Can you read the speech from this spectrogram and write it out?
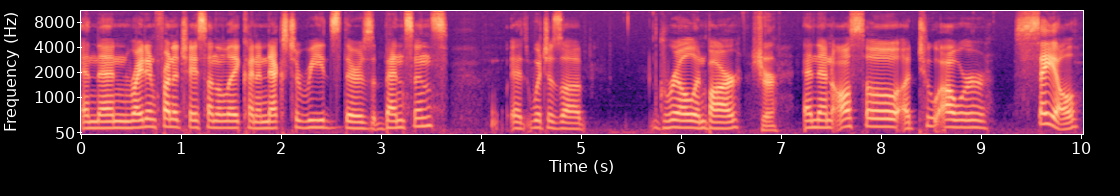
and then right in front of Chase on the Lake, kind of next to Reed's, there's Benson's, which is a grill and bar Sure. and then also a two-hour sail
